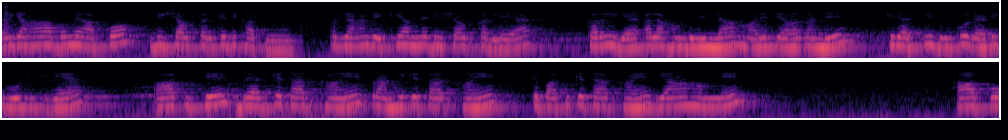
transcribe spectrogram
और यहाँ अब मैं आपको डिश आउट करके दिखाती हूँ। और यहाँ देखिए हमने डिश आउट कर लिया है, कर लिया है। अल्हम्दुलिल्लाह हमारे प्याज अंडे की रेसिपी बिल्कुल रेडी हो चुकी है। आप इसे ब्रेड के साथ खाएँ, परांठे के साथ खाएँ, चपाती के साथ खाएँ। यहाँ हमने आपको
